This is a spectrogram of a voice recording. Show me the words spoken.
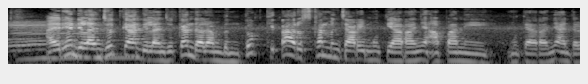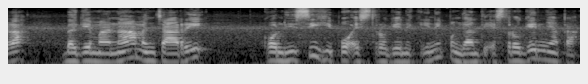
Hmm. Akhirnya dilanjutkan, dilanjutkan dalam bentuk kita harus kan mencari mutiaranya apa nih? Mutiaranya adalah bagaimana mencari kondisi hipoestrogenik ini pengganti estrogennya kak.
